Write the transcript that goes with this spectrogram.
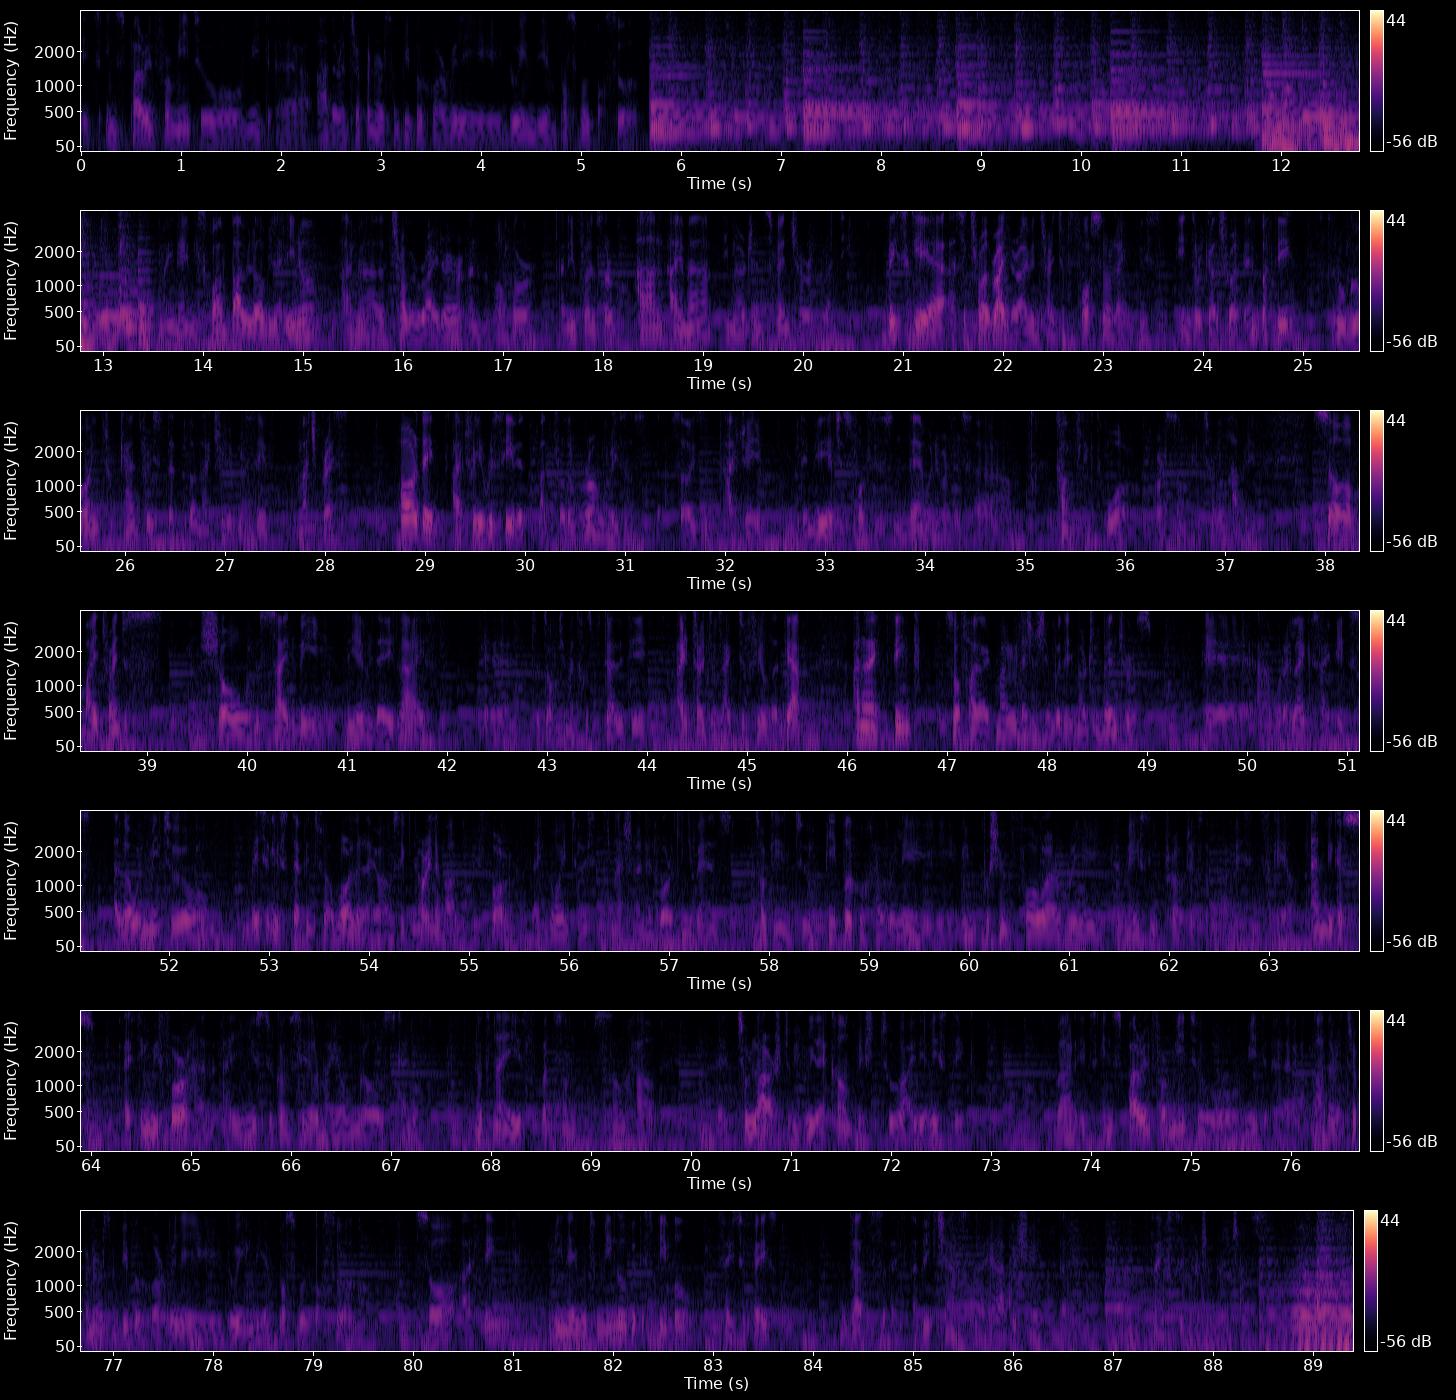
It's inspiring for me to meet uh, other entrepreneurs and people who are really doing the impossible possible. My name is Juan Pablo Villarino. I'm a travel writer and author and influencer, and I'm an Emergent Ventures grantee. Basically, uh, as a travel writer, I've been trying to foster like this intercultural empathy through going to countries that don't actually receive much press or they actually receive it, but for the wrong reasons. So it's actually, the media just focuses on them whenever there's a conflict, war, or something terrible happening. So by trying to show the side B, the everyday life, uh, to document hospitality, I try to like to fill that gap. And I think so far like my relationship with Emergent Ventures uh, what I like is like it's allowing me to basically step into a world that I was ignoring about before, like going to these international networking events, talking to people who have really been pushing forward really amazing projects of amazing scale. And because I think beforehand I used to consider my own goals kind of not naive, but some, somehow uh, too large to be really accomplished, too idealistic but it's inspiring for me to meet uh, other entrepreneurs and people who are really doing the impossible possible. So I think being able to mingle with these people face to face, that's a, a big chance that I appreciate that I'm having thanks to Emergent Ventures.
